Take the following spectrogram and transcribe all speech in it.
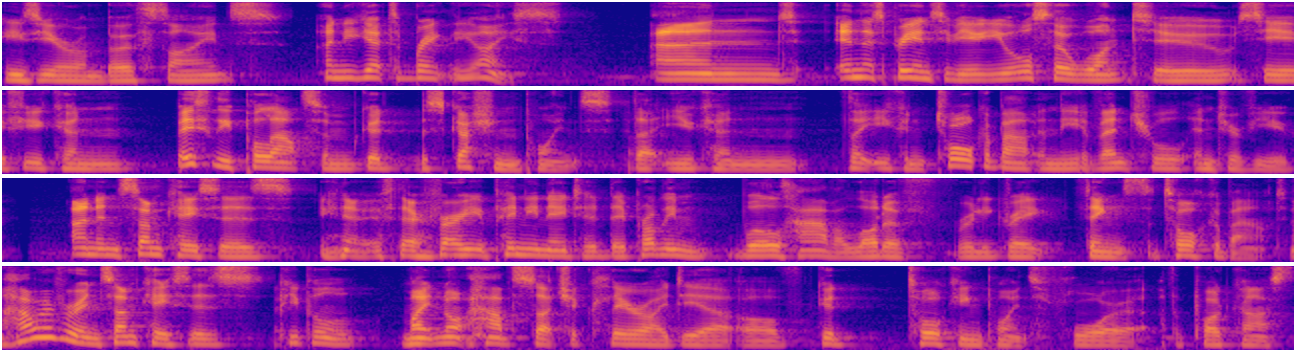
easier on both sides and you get to break the ice. And in this pre interview, you also want to see if you can basically pull out some good discussion points that you can that you can talk about in the eventual interview. And in some cases, you know, if they're very opinionated, they probably will have a lot of really great things to talk about. However, in some cases, people might not have such a clear idea of good talking points for the podcast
